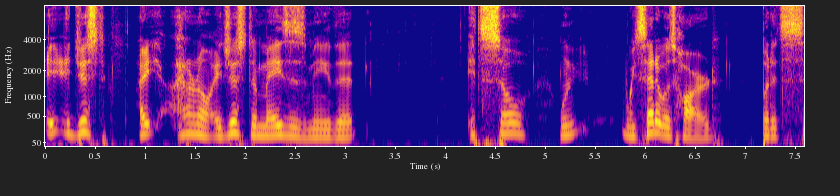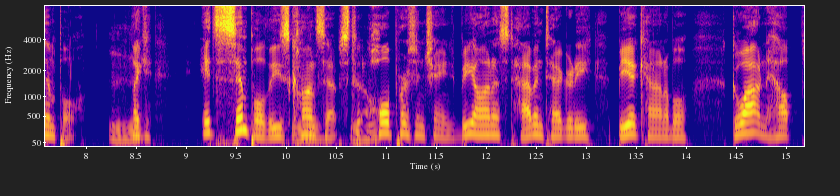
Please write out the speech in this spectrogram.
it, it just, I, I don't know. It just amazes me that it's so. When we said it was hard, but it's simple. hmm Like it's simple. These Mhm, concepts, to mhm. whole person change. Be honest. Have integrity. Be accountable. Go out and help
